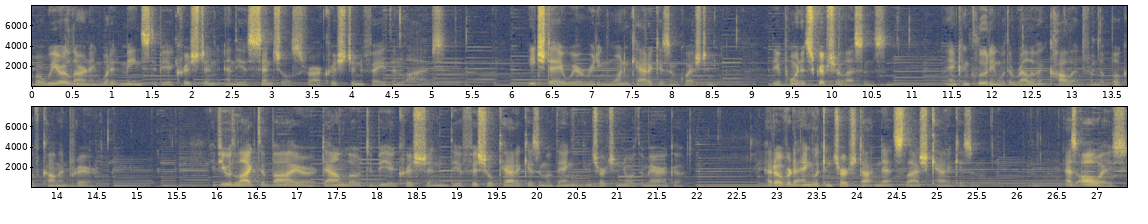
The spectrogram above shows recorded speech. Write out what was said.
where we are learning what it means to be a Christian and the essentials for our Christian faith and lives. Each day we are reading one catechism question, the appointed scripture lessons, and concluding with a relevant collect from the Book of Common Prayer. If you would like to buy or download To Be a Christian, the official catechism of the Anglican Church in North America, head over to anglicanchurch.net slash catechism. As always,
